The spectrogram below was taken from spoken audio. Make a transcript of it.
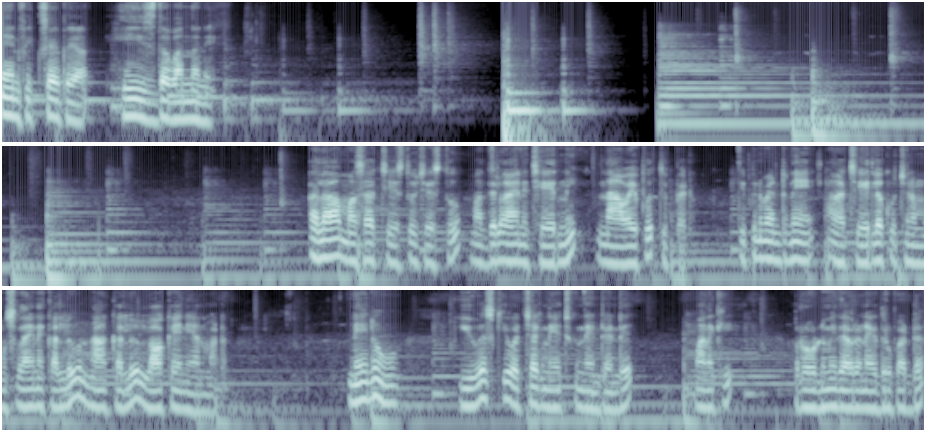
నేను ఫిక్స్ అయిపోయా హీ ఈజ్ ద వన్ అని. అలా మసాజ్ చేస్తూ చేస్తూ మధ్యలో ఆయన చైర్ని నా వైపు తిప్పాడు. తిప్పిన వెంటనే ఆ చైర్లో కూర్చున్న ముసలాయన కళ్ళు నా కళ్ళు లాక్ అయినాయి అనమాట నేను యుఎస్కి వచ్చాక నేర్చుకుంది ఏంటంటే మనకి రోడ్డు మీద ఎవరైనా ఎదురుపడ్డా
